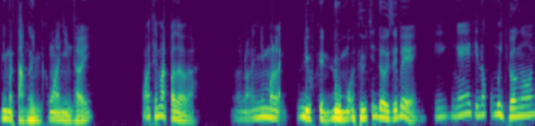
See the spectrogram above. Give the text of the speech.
nhưng mà tàng hình không ai nhìn thấy. Không ai thấy mặt bao giờ cả. Nhưng mà lại điều khiển đủ mọi thứ trên đời dưới bể thì nghe thì nó cũng bình thường thôi.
